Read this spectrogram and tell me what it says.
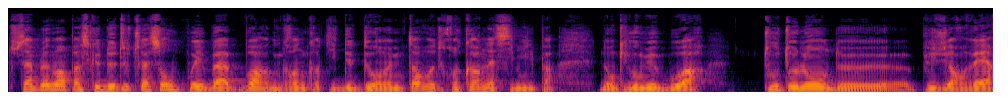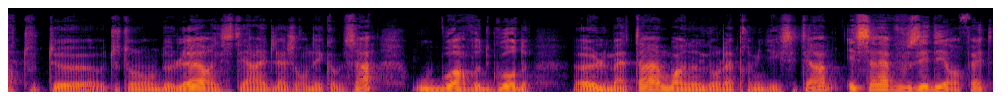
tout simplement parce que de toute façon, vous pouvez pas boire une grande quantité d'eau en même temps, votre corps n'assimile pas. Donc, il vaut mieux boire tout au long de plusieurs verres, tout, euh, tout au long de l'heure, etc. et de la journée comme ça, ou boire votre gourde euh, le matin, boire une autre gorge l'après-midi, etc. Et ça va vous aider en fait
